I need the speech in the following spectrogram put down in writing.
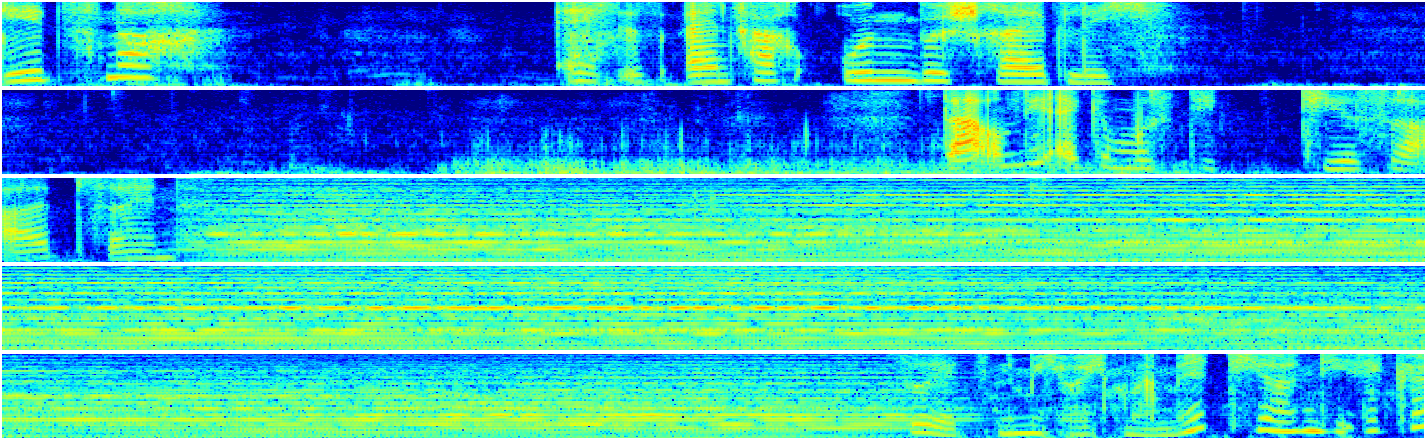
Geht's noch? Es ist einfach unbeschreiblich. Da um die Ecke muss die Tierser Alp sein. So, jetzt nehme ich euch mal mit hier an die Ecke.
